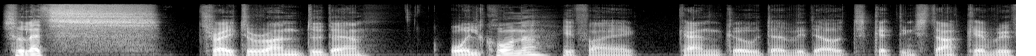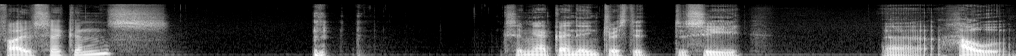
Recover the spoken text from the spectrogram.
So let's try to run to the oil corner if I can go there without getting stuck every five seconds. Because I'm kind of interested to see uh, how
